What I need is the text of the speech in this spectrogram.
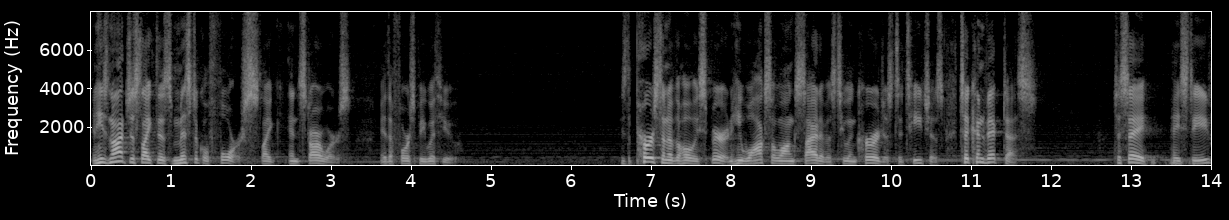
And he's not just like this mystical force, like in Star Wars. May the force be with you. He's the person of the Holy Spirit, and he walks alongside of us to encourage us, to teach us, to convict us, to say, hey, Steve,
